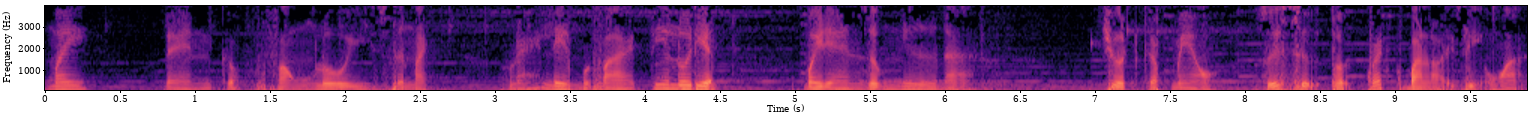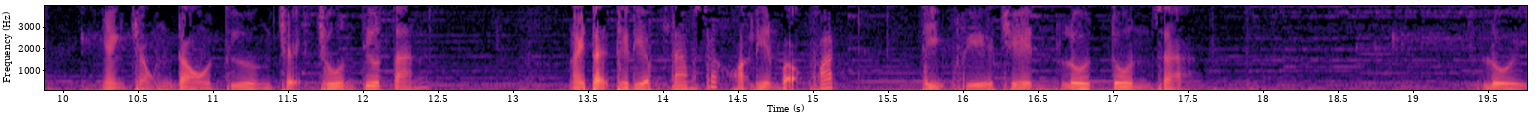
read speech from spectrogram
mây, đèn cực phong lôi sơn mạch lóe lên một vài tia lôi điện. Mây đen giống như là chuột gặp mèo dưới sự thổi quét của ba loại dị hỏa, nhanh chóng đau thương chạy trốn tiêu tán. Ngay tại thời điểm tam sắc hỏa liên bạo phát, thì phía trên lôi tôn giả lôi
